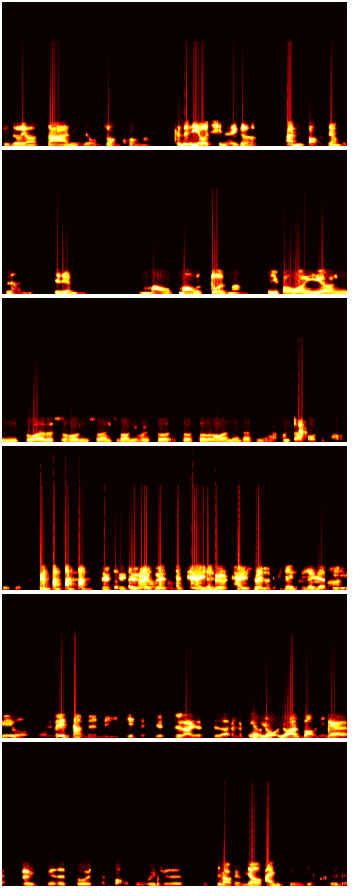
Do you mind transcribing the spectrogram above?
比如说要杀你这种状况嘛。可是你又请了一个安保，这样不是很有点矛矛盾吗？以防万一啊！你你做爱的时候，你虽然知道你会射射射到外面，但是你还会戴保险套，对不对？就是开车开车的比喻。那个比喻我我非常能理解。也是啦，也是啦。因为有有安保，你应该会觉得多一层保护，会觉得至少可能比较安心一点嘛，对不对？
